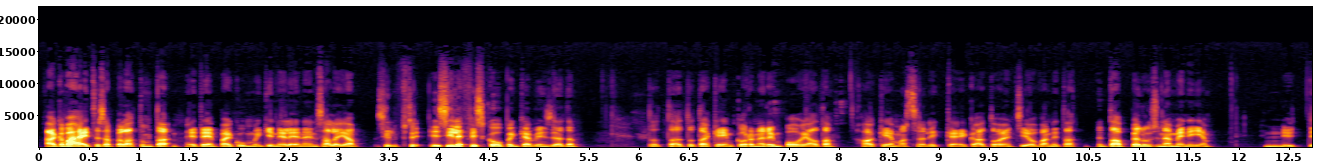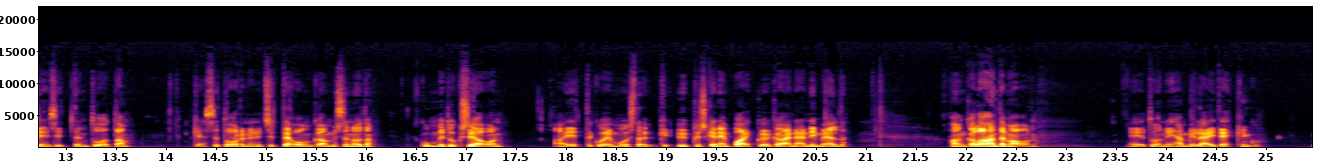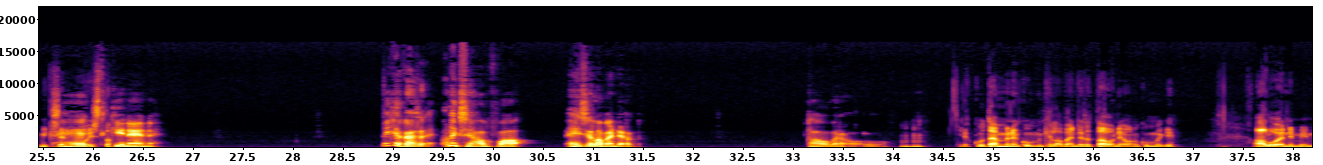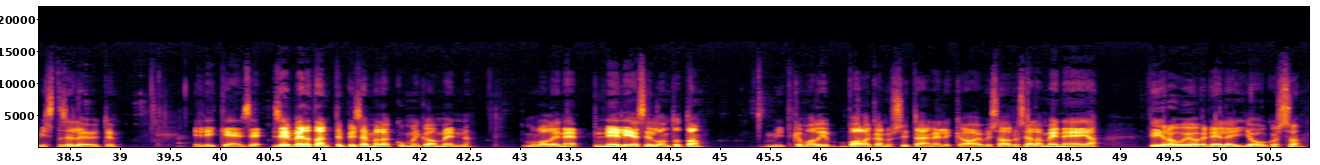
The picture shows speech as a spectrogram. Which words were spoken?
aika vähän itse asiassa pelattu, mutta eteenpäin kumminkin neljännen sali ja Silfiscopen kävin sieltä tota, tota Game Cornerin pohjalta hakemassa, eli eikä toi Giovanni tappelu siinä meni ja nyt sitten tuota, mikä se torni nyt sitten onkaan, missä noita kummituksia on. Ai että kun ei muista ykköskenen paikkoja enää nimeltä. Hankalahan tämä on. Ei tuon ihan millä itsekin, kun miksen muista. Hetkinen. Mikäkään se, oliko se ihan vaan, ei se Lavender Tower ollut. Mm. Joku tämmöinen kumminkin Lavender Town on kumminkin alueen nimi, mistä se löytyy. Eli se, sen verran nyt pisemmällä kumminkaan mennyt. Mulla oli ne neljä silloin, tota, mitkä mä olin valkannut sitä, eli Aivisauri siellä menee ja Firovi on edelleen joukossa.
